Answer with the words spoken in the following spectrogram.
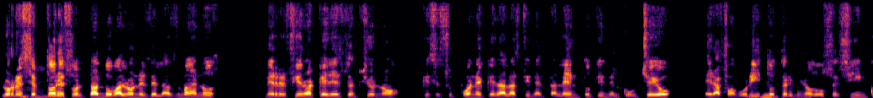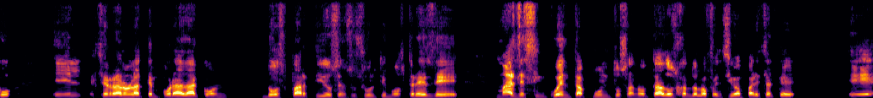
Los receptores soltando balones de las manos. Me refiero a que decepcionó, que se supone que Dallas tiene el talento, tiene el cocheo, era favorito, terminó 12-5, cerraron la temporada con dos partidos en sus últimos tres de más de 50 puntos anotados, cuando la ofensiva parecía que eh,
